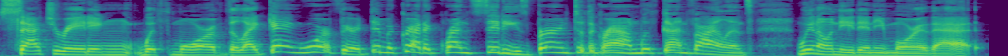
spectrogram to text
saturating with more of the like gang warfare, democratic run cities burned to the ground with gun violence. We don't need any more of that.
